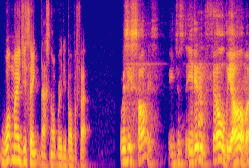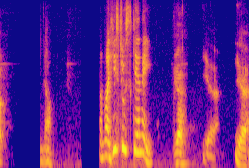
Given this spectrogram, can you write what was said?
what made you think that's not really Boba Fett? It was his size. He just he didn't fill the armor. No, I'm like, he's too skinny. Yeah. Yeah, yeah.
